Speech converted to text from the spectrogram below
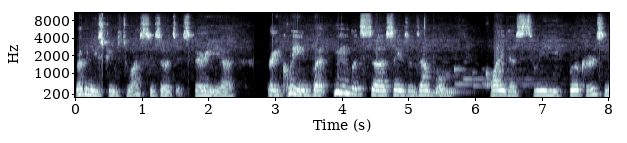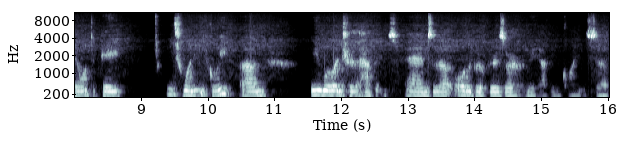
revenue streams to us, and so it's, it's very uh, very clean. But let's uh, say, as an example, client has three brokers and they want to pay each one equally. Um, we will ensure that happens, and so that all the brokers are made happy. The clients, uh,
